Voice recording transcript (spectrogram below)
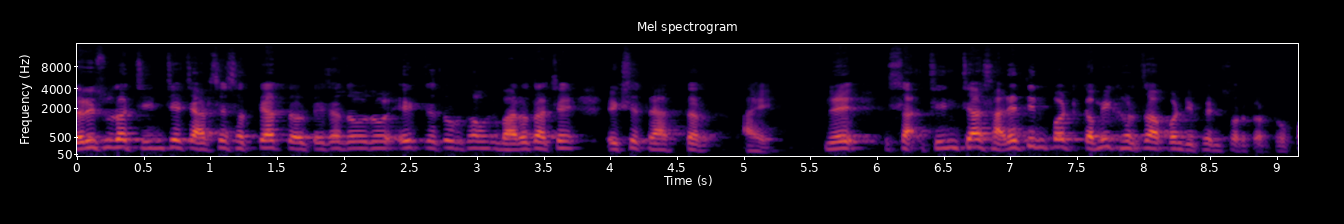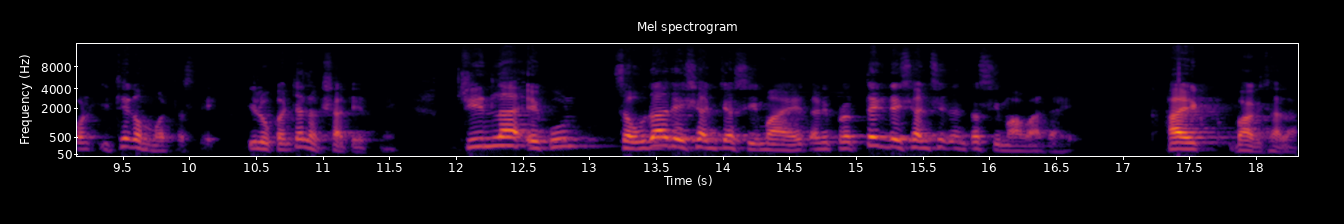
तरी सुद्धा चीनचे चारशे सत्याहत्तर त्याच्या जवळजवळ एक चतुर्थांश भारताचे एकशे त्र्याहत्तर आहे. म्हणजे सा चीनच्या साडेतीन पट कमी खर्च आपण डिफेन्सवर करतो. पण इथे गंमत असते. ती लोकांच्या लक्षात येत नाही. चीनला एकूण चौदा देशांच्या सीमा आहेत आणि प्रत्येक देशांशी त्यांचा सीमावाद आहे. हा एक भाग झाला.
